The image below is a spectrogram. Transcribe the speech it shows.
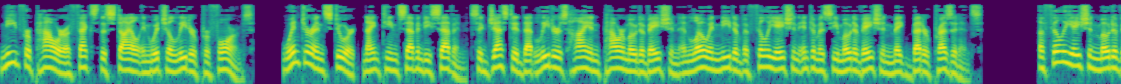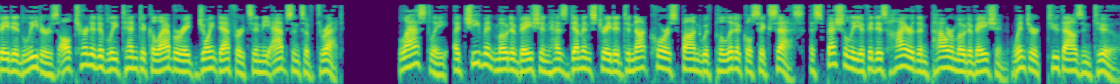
Need for power affects the style in which a leader performs. Winter and Stewart 1977 suggested that leaders high in power motivation and low in need of affiliation intimacy motivation make better presidents. Affiliation-motivated leaders alternatively tend to collaborate joint efforts in the absence of threat. Lastly, achievement motivation has demonstrated to not correspond with political success, especially if it is higher than power motivation Winter, 2002.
